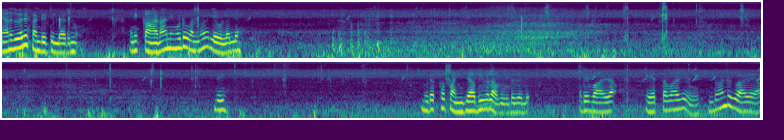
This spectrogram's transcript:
ഞാനിതുവരെ കണ്ടിട്ടില്ലായിരുന്നു. ഇനി കാണാൻ ഇങ്ങോട്ട് വന്നതല്ലേ ഉള്ളല്ലേ ദേ. ഇവിടെയൊക്കെ പഞ്ചാബികളാണ് കൂടുതൽ അതേ വാഴ. ഏത്തവാഴയോ എന്തുകൊണ്ട് വാഴയാ?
